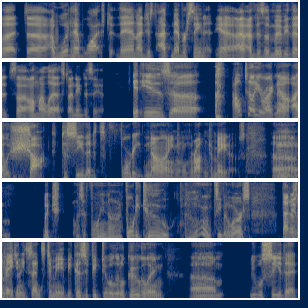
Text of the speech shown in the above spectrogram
but uh, i would have watched it then i just i've never seen it yeah I, I, this is a movie that it's uh, on my list i need to see it It is. Uh, I'll tell you right now. I was shocked to see that it's 49 on Rotten Tomatoes. Um, Hmm. Which was it 49? 42. Oh, it's even worse. That doesn't make any sense to me because if you do a little googling, um, you will see that.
